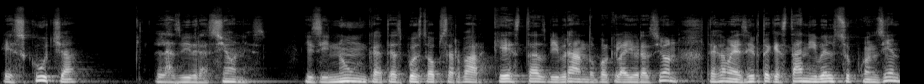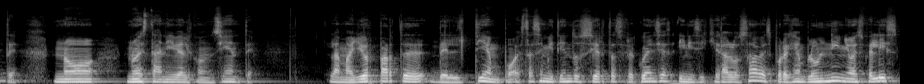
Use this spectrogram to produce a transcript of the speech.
escucha las vibraciones. Y si nunca te has puesto a observar qué estás vibrando, porque la vibración, déjame decirte que está a nivel subconsciente, no, no está a nivel consciente. La mayor parte del tiempo estás emitiendo ciertas frecuencias y ni siquiera lo sabes. Por ejemplo, un niño es feliz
